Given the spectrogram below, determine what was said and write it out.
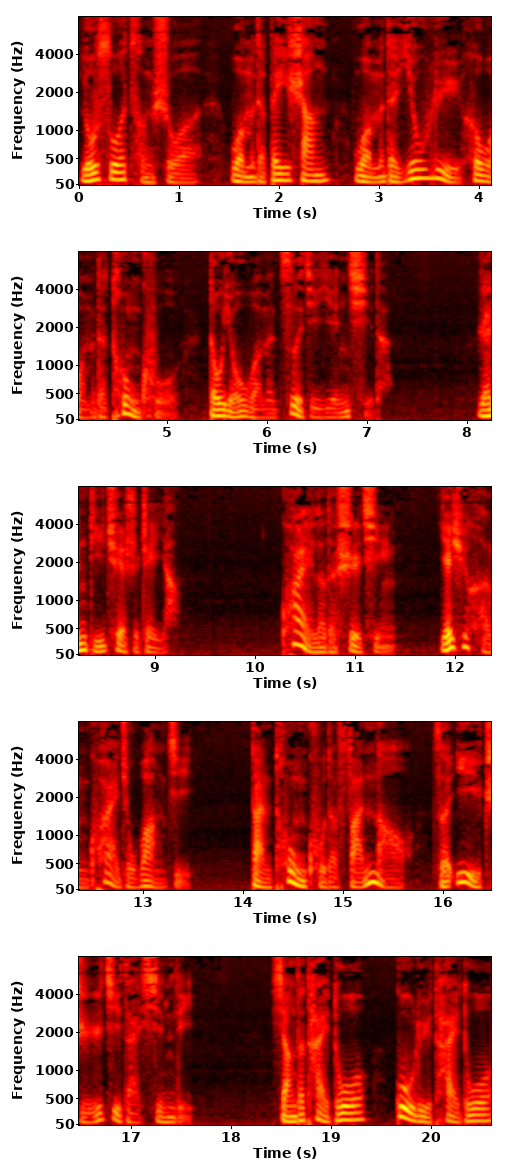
卢梭曾说：“我们的悲伤、我们的忧虑和我们的痛苦，都由我们自己引起的。”人的确是这样，快乐的事情，也许很快就忘记。但痛苦的烦恼则一直记在心里，想的太多，顾虑太多，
